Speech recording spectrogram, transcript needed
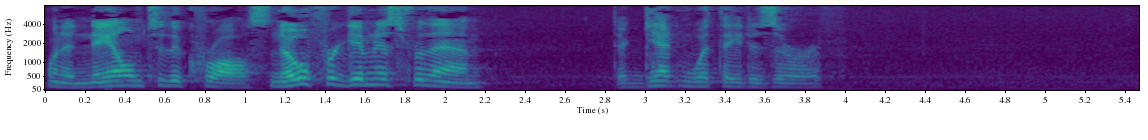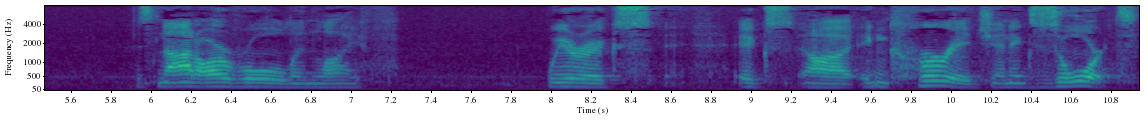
We want to nail them to the cross. No forgiveness for them. They're getting what they deserve. It's not our role in life. We are ex- ex- uh, encourage and exhort.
